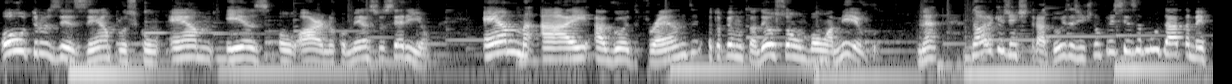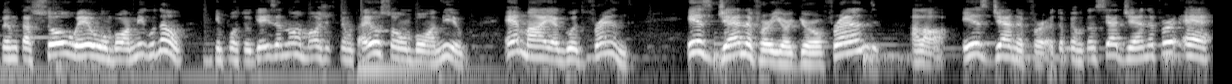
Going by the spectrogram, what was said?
outros exemplos com am, is ou are no começo seriam Am I a good friend? Eu estou perguntando, eu sou um bom amigo? Né? Na hora que a gente traduz, a gente não precisa mudar também, perguntar sou eu um bom amigo? Não. Em português é normal a gente perguntar eu sou um bom amigo? Am I a good friend? Is Jennifer your girlfriend? Olha lá, ó. is Jennifer? Eu estou perguntando se a Jennifer é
